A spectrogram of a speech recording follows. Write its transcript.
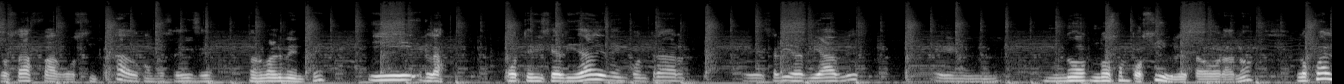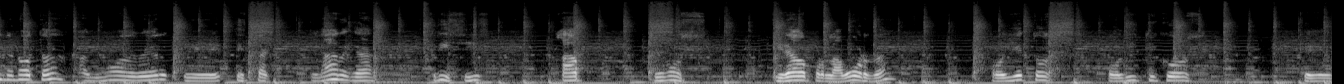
los ha fagocitado, como se dice normalmente, y las potencialidades de encontrar eh, salidas viables eh, no, no son posibles ahora, ¿no? Lo cual denota, a mi modo de ver, que esta larga crisis ha, hemos tirado por la borda proyectos políticos que,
